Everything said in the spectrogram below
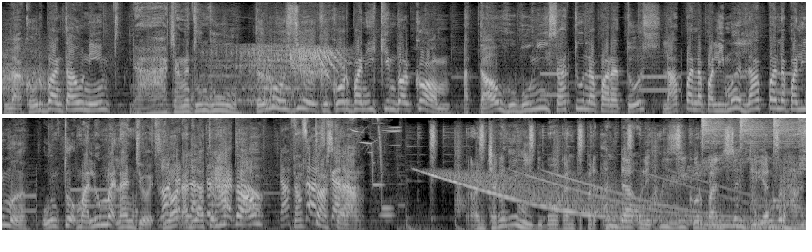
Nak korban tahun ni? Dah, jangan tunggu. Terus je ke korbanikim.com atau hubungi 1800 885 885 untuk maklumat lanjut. Slot adalah terhad tau. Daftar sekarang. Rancangan ini dibawakan kepada anda oleh Easy Korban Sendirian Berhad.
